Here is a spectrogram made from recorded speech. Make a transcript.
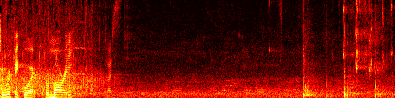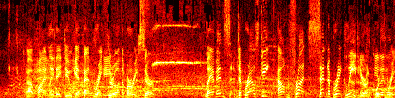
Terrific work from Murray. Nice. Uh, finally, they do get that breakthrough on the Murray serve. Lammons, Dabrowski out in front, setting a break lead here on court three.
